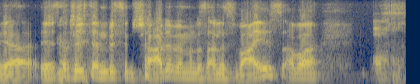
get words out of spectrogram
ja, ist natürlich dann ein bisschen schade, wenn man das alles weiß, aber Och,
